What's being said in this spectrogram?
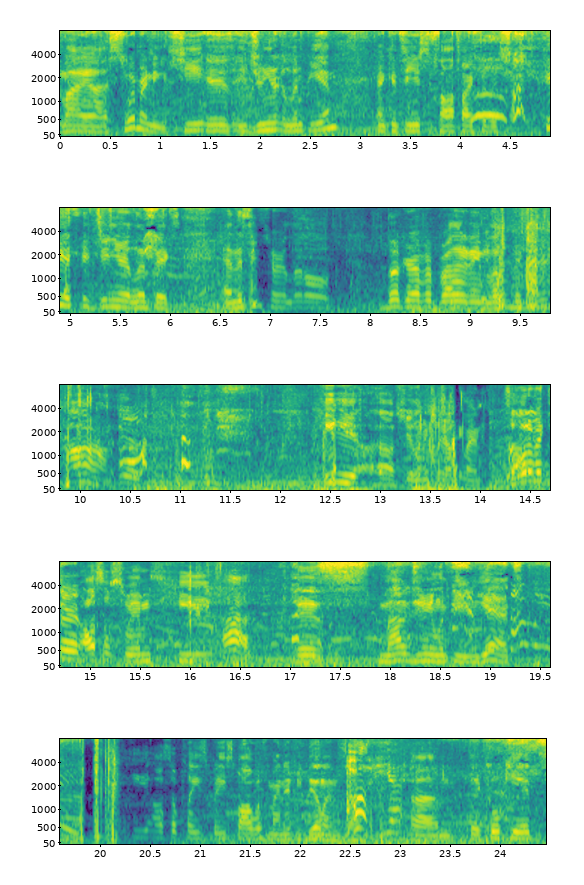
my uh, swimmer niece. She is a junior Olympian and continues to qualify for the junior Olympics. And this is her little booger of a brother named Little Victor. Oh. He, oh shoot, let me clear up the land. So Little Victor also swims. He ah, is not a junior Olympian yet. Also plays baseball with my nephew Dylan. So, um, they're cool kids.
